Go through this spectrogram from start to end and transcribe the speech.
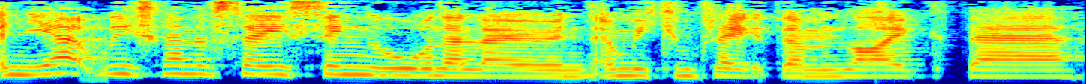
and yet we kind of say single and alone and we conflate them like they're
